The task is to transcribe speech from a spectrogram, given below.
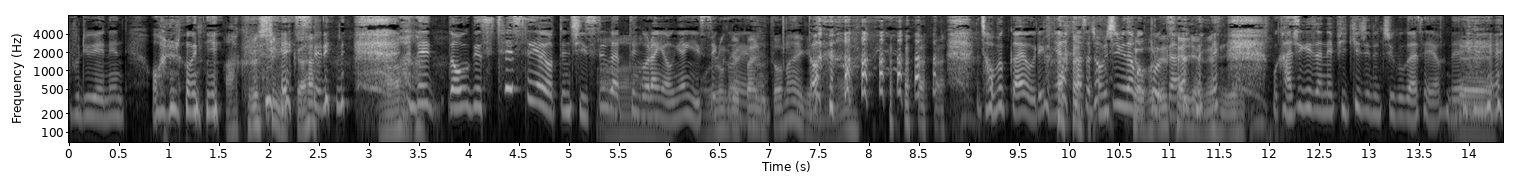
부류에는 언론이 아 그렇습니까? 예술인. 아. 근데 너무 그 스트레스의 어떤 지수 같은 아. 거랑 영향이 있을 거예요. 빨리 떠나야겠네요. 접을까요? 우리 그냥 가서 점심이나 먹고 올까요? 네. 예. 뭐 가시기 전에 빅퀴즈는 주고 가세요. 네. 네.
